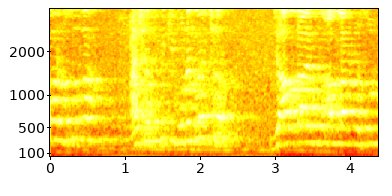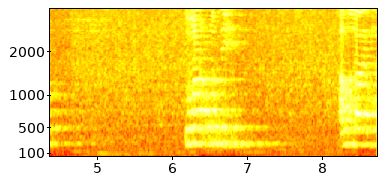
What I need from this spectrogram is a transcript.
ওয়া রাসূলুল্লাহ আয়েশা, তুমি কি মনে করেছ যে আল্লাহ এবং আল্লাহর রাসূল তোমার প্রতি আল্লাহ এবং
